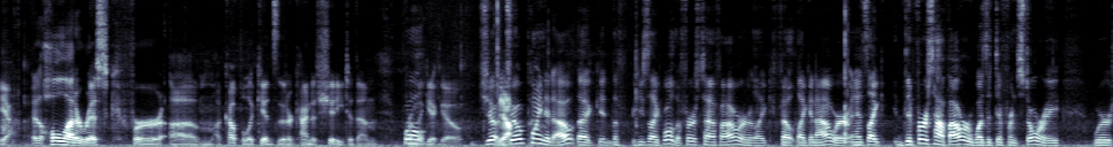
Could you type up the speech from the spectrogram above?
Yeah, a whole lot of risk for um, a couple of kids that are kind of shitty to them Well, from the get go. Joe, Yeah. Joe pointed out that the, he's like, well, the first half hour like felt like an hour, and it's like the first half hour was a different story, where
